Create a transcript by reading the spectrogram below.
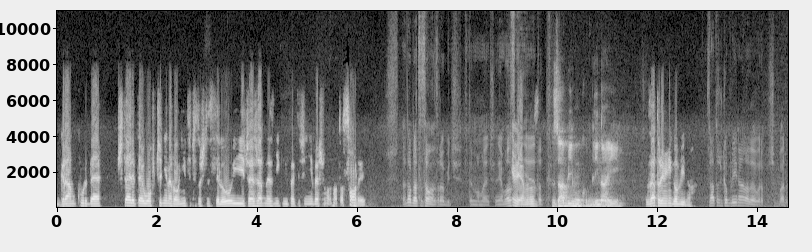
gram kurde cztery te łowczynie nawałnicy czy coś w tym stylu i że żadne z nich mi praktycznie nie weszło, no to sorry. No dobra, to co mam zrobić w tym momencie? Nie, Nie wiem, no- to Zabij mu Kublina i... Zatruj mi goblino. Zatruć goblina? No dobra, proszę bardzo.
